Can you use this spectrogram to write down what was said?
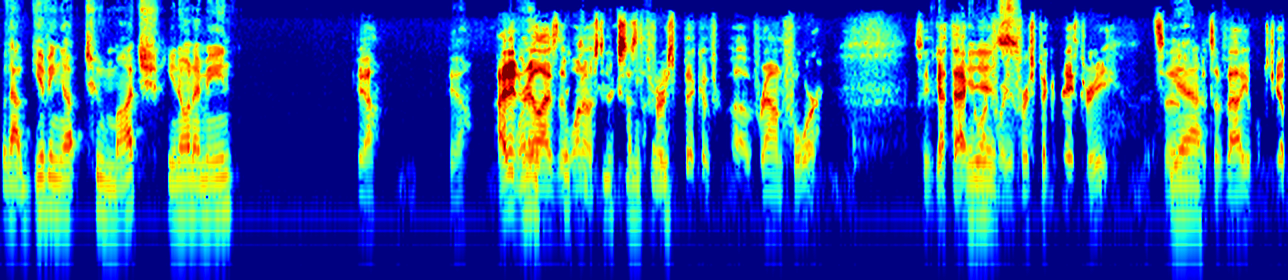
without giving up too much, you know what I mean? Yeah. Yeah. I didn't oh realize that 106 is the first pick of, of round four. So you've got that it going is. for you. First pick of day three. It's a yeah. it's a valuable chip.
